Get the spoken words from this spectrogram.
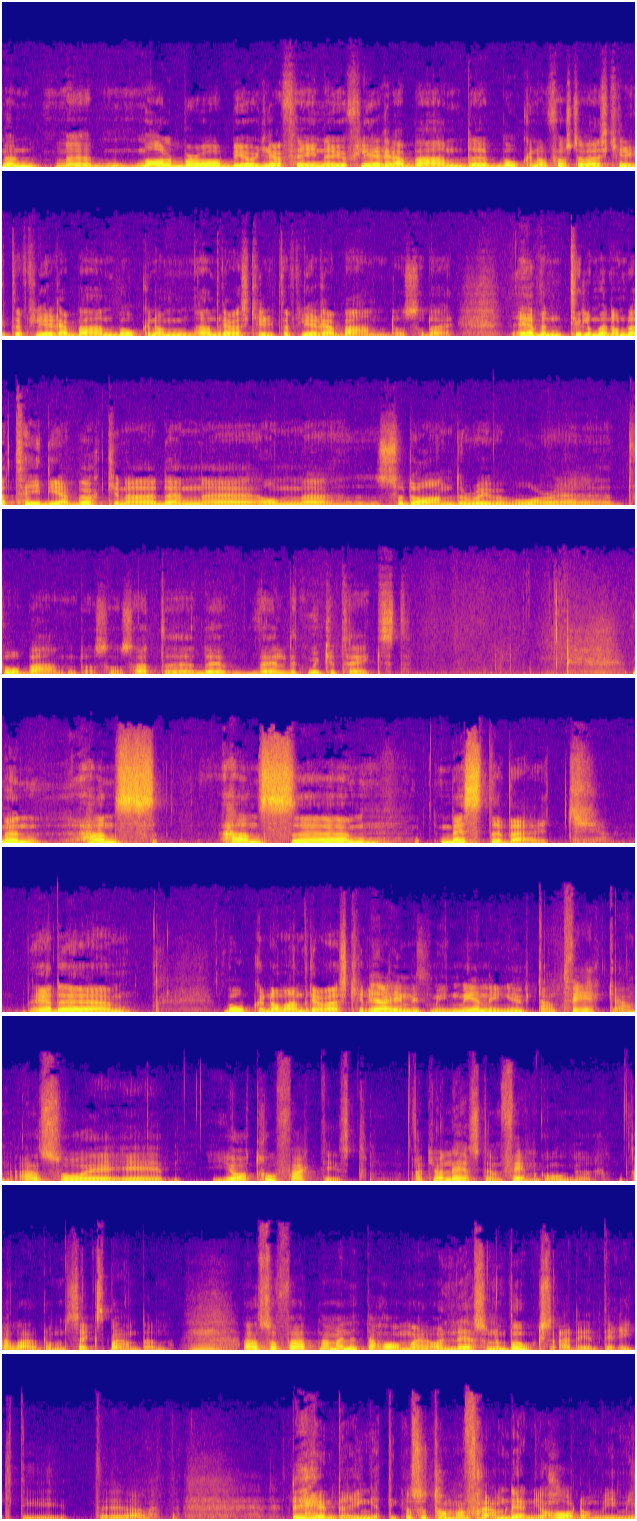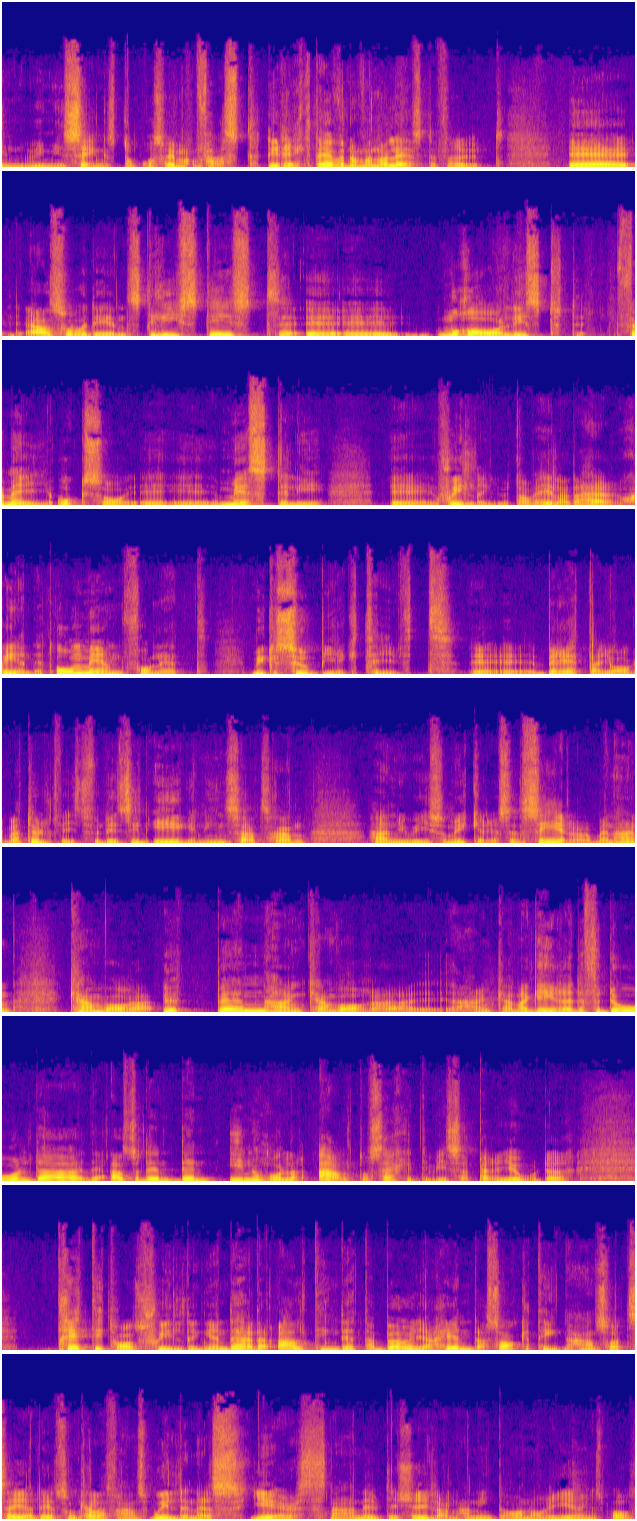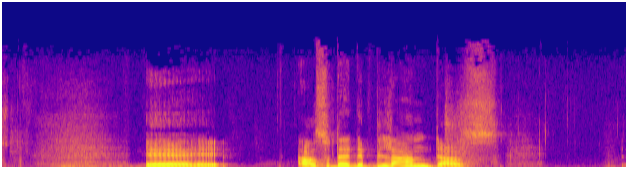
men eh, Marlboro-biografin är ju flera band, boken om första världskriget är flera band, boken om andra världskriget är flera band och sådär. Även till och med de där tidiga böckerna, den eh, om eh, Sudan, The River War, eh, två band och så. Så att eh, det är väldigt mycket text. Men hans, hans eh, mästerverk, är det eh, boken om andra världskriget? Ja, enligt min mening utan tvekan. Alltså, eh, eh jag tror faktiskt att jag läst den fem gånger, alla de sex banden. Mm. Alltså för att när man inte har, man läser en bok så ah, är det inte riktigt... Eh, det händer ingenting. Och så tar man fram den, jag har dem vid min, vid min säng och så är man fast direkt, även om man har läst det förut. Eh, alltså det är en stilistiskt, eh, eh moraliskt, för mig också eh, eh mästerlig eh, skildring av hela det här skeendet. Om än från ett mycket subjektivt eh, berättar jag naturligtvis, för det är sin egen insats han, han ju i så mycket recenserar. Men han kan vara öppen, han kan, vara, eh, han kan agera i det fördolda. Alltså den, den innehåller allt och särskilt i vissa perioder. 30-talsskildringen där, där allting detta börjar hända saker och ting när han så att säga det som kallas för hans wilderness years, när han är ute i kylan, han inte har någon regeringspost. Eh, Alltså där det blandas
